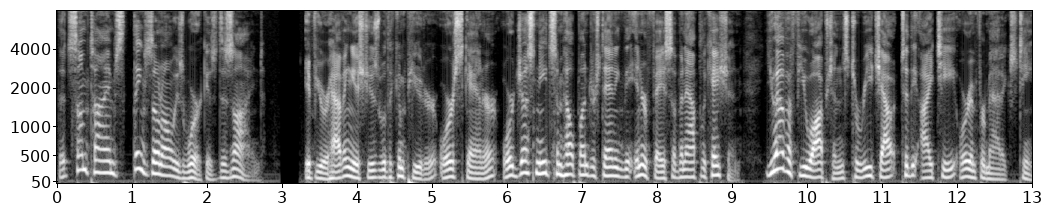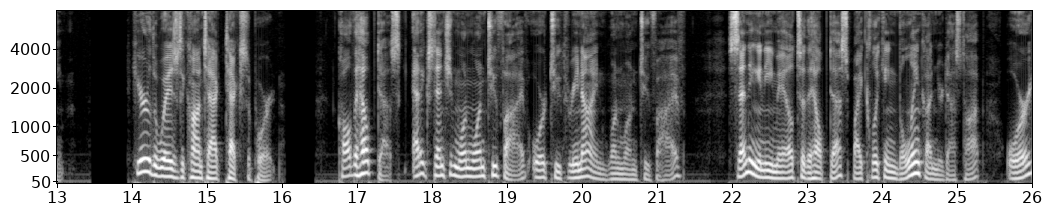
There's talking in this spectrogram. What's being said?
that sometimes things don't always work as designed. If you're having issues with a computer or a scanner or just need some help understanding the interface of an application, you have a few options to reach out to the IT or informatics team. Here are the ways to contact tech support. Call the help desk at extension 1125 or 239 1125. Sending an email to the help desk by clicking the link on your desktop, or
